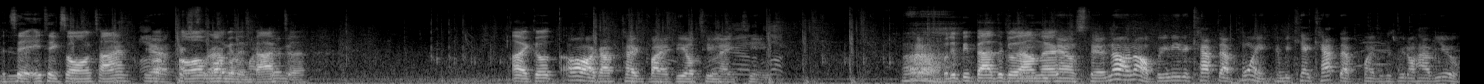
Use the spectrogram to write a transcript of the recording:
to, to a, it takes a long time? Yeah, A- a lot forever, longer than my back goodness. to... Alright, go, Oh, I got pegged by a DLT-19. would it be bad to go down there? Downstairs. No, no, but we need to cap that point, and we can't cap that point because we don't have you.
